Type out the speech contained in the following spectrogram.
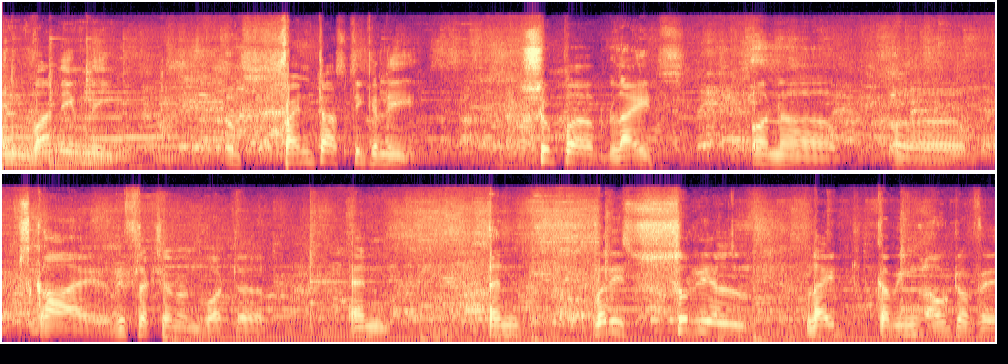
In one evening, fantastically superb lights on a uh, sky, reflection on water, and and very surreal light coming out of a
